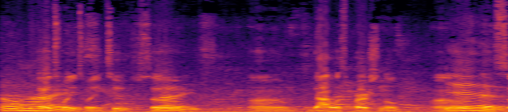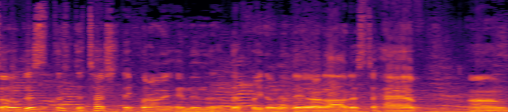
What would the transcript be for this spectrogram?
Oh, Uh, nice. 2022. So Nice. um, that was personal. Um, Yeah. And so this, this the touch that they put on it, and then the, the freedom that they allowed us to have um,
